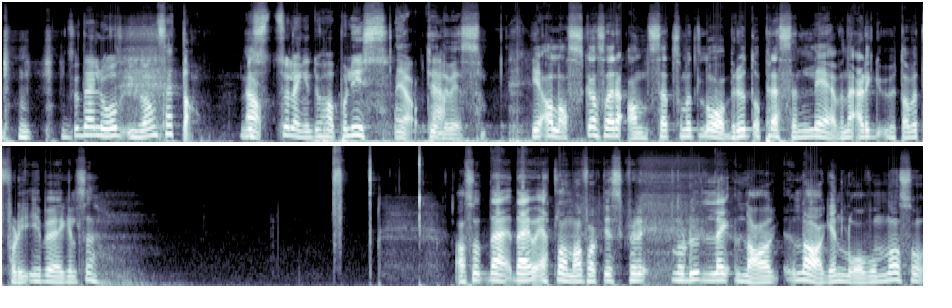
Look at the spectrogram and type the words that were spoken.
Så det er lov uansett, da. Ja. Så lenge du har på lys. Ja, tydeligvis. I Alaska så er det ansett som et lovbrudd å presse en levende elg ut av et fly i bevegelse. Altså, det er, det er jo et eller annet, faktisk. For når du le lag, lager en lov om noe, så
